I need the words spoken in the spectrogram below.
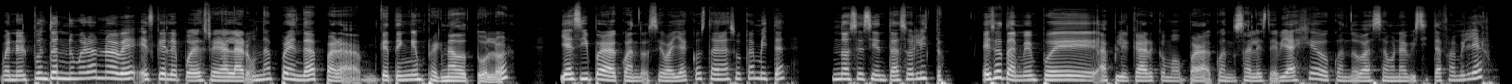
Bueno, el punto número nueve es que le puedes regalar una prenda para que tenga impregnado tu olor y así para cuando se vaya a acostar a su camita no se sienta solito. Eso también puede aplicar como para cuando sales de viaje o cuando vas a una visita familiar.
